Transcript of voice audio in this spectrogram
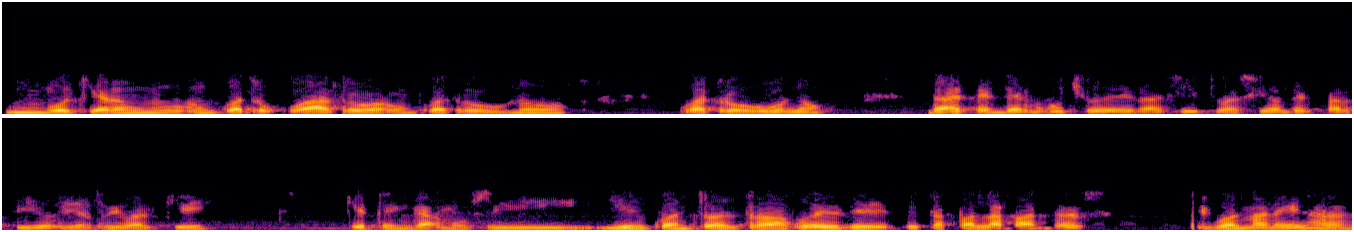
voltear a un, un 4-4, a un 4-1, 4-1. Va a depender mucho de la situación del partido y el rival que, que tengamos. Y, y en cuanto al trabajo de, de, tapar las bandas, de igual manera,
